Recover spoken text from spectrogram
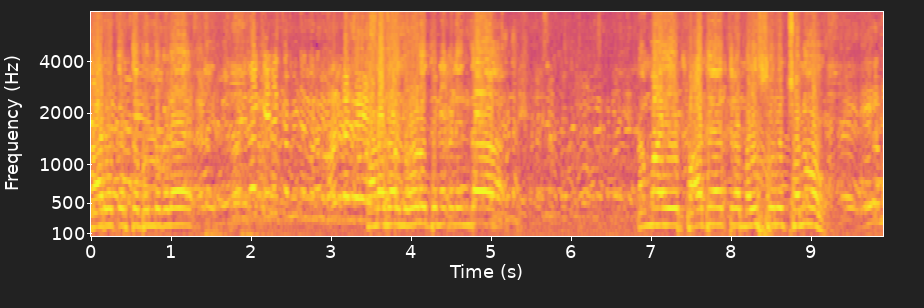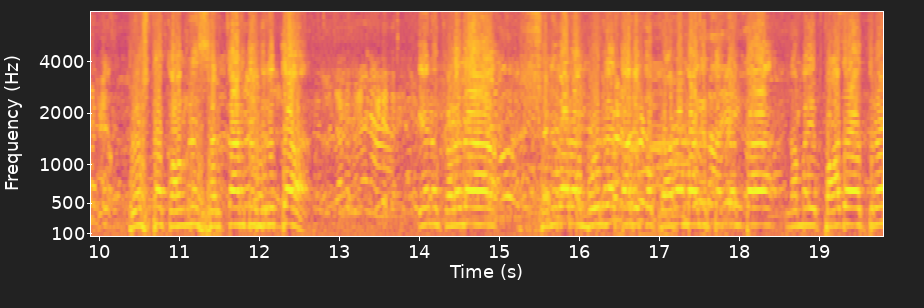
ಕಾರ್ಯಕರ್ತ ಬಂಧುಗಳೇ, ಕಳೆದ ಏಳು ದಿನಗಳಿಂದ ನಮ್ಮ ಈ ಪಾದಯಾತ್ರೆ ಮೈಸೂರು ಚಲೋ. ಭ್ರಷ್ಟ ಕಾಂಗ್ರೆಸ್ ಸರ್ಕಾರದ ವಿರುದ್ಧ ಏನು ಕಳೆದ ಶನಿವಾರ ಮೂರನೇ ತಾರೀಕು ಪ್ರಾರಂಭ ಆಗಿರ್ತಕ್ಕಂಥ ನಮ್ಮ ಈ ಪಾದಯಾತ್ರೆ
